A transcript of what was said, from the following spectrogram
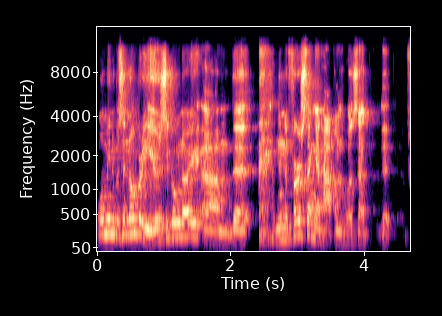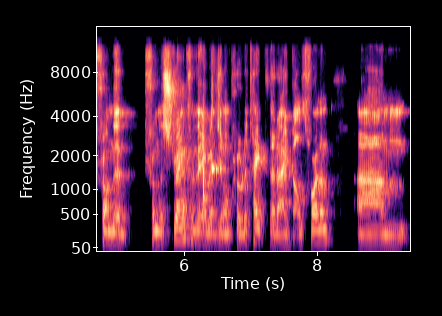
Well, I mean, it was a number of years ago now. Um, the I mean, the first thing that happened was that the, from the from the strength of the original prototype that I built for them, um,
